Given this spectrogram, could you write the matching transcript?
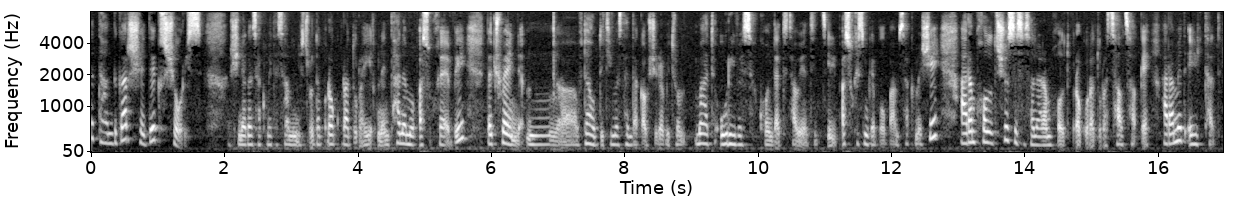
და დამდგარ შედეგს შორის. შინაგან საქმეთა სამინისტრო და პროკურატურა იყვნენ თანამოპასუხეები და ჩვენ ვდაობდით იმასთან დაკავშირებით, რომ მათ ორივეს ჰქონდათ თავიანთი წილი პასუხისმგებლობა ამ საქმეში, არა მხოლოდ შსს-ს, არა მხოლოდ პროკურატურას ცალ-ცალკე, არამედ ერთად.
